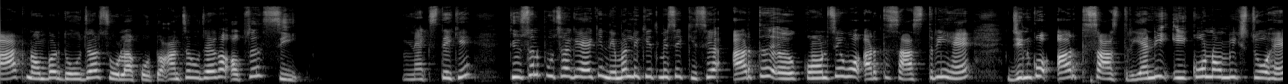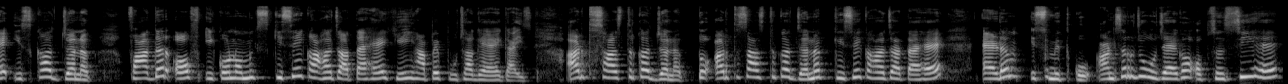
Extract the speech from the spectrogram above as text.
आठ नवंबर दो हज़ार सोलह को। तो आंसर हो जाएगा ऑप्शन सी नेक्स्ट देखिए, क्वेश्चन पूछा गया है कि निम्नलिखित में से किसे अर्थ कौन से वो अर्थशास्त्री हैं जिनको अर्थशास्त्र यानी इकोनॉमिक्स जो है इसका जनक फादर ऑफ़ इकोनॉमिक्स किसे कहा जाता है? ये यहाँ पे पूछा गया है गाइस अर्थशास्त्र का जनक तो अर्थशास्त्र का जनक किसे कहा जाता है? एडम स्मिथ को. आंसर जो हो जाएगा ऑप्शन सी है.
